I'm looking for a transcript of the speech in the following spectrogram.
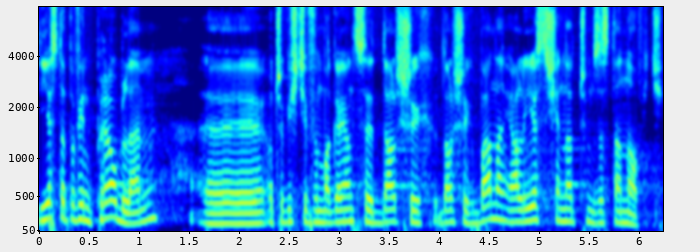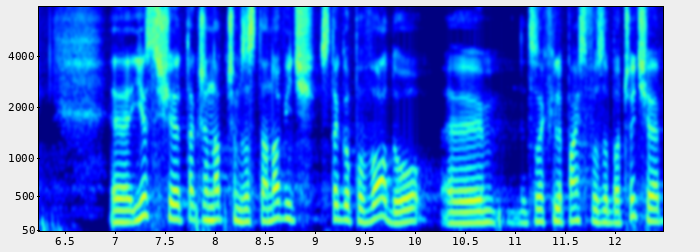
jest to pewien problem, oczywiście wymagający dalszych, dalszych badań, ale jest się nad czym zastanowić. Jest się także nad czym zastanowić z tego powodu, co za chwilę Państwo zobaczycie,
